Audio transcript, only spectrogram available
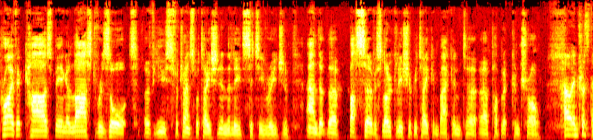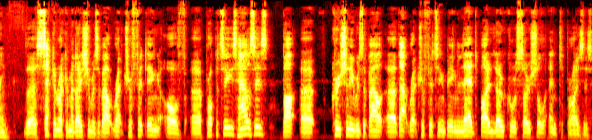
private cars being a last resort of use for transportation in the Leeds City region, and that the bus service locally should be taken back into uh, public control. How interesting. The second recommendation was about retrofitting of uh, properties, houses, but uh, crucially was about uh, that retrofitting being led by local social enterprises.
